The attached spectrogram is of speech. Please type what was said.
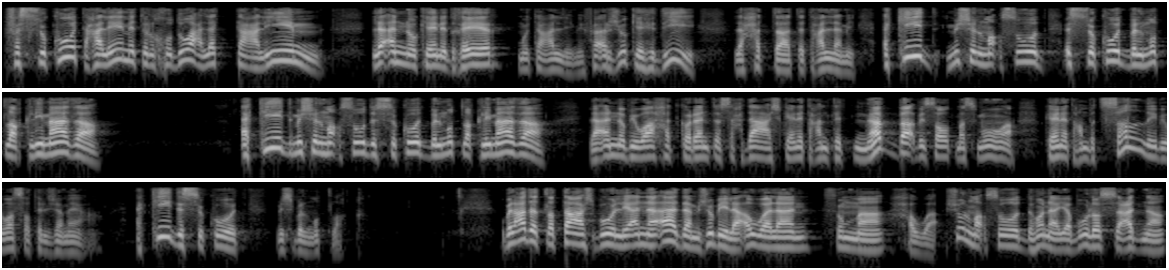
فالسكوت علامة الخضوع للتعليم لأنه كانت غير متعلمة. فأرجوك اهديه لحتى تتعلمي. أكيد مش المقصود السكوت بالمطلق. لماذا؟ أكيد مش المقصود السكوت بالمطلق. لماذا؟ لأنه بواحد كورنثوس 11 كانت عم تتنبأ بصوت مسموع كانت عم بتصلي بوسط الجماعة. أكيد السكوت مش بالمطلق. وبالعدد 13 بقول لأن آدم جبل أولا ثم حواء. شو المقصود؟ هنا يا بولس ساعدنا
